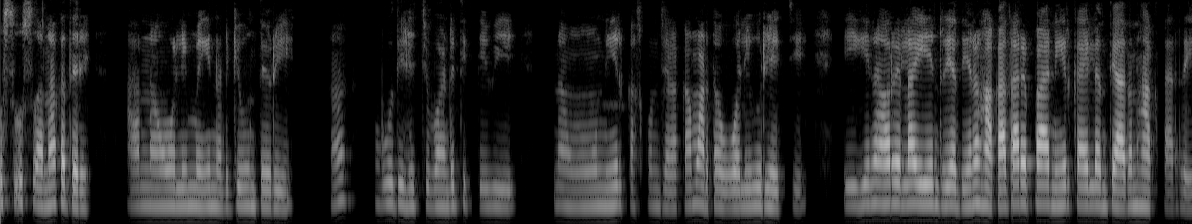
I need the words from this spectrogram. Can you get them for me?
ಉಸ್ ಉಸ್ ಅನ್ನಕತ್ತೀರಿ ನಾವು ಒಲೆ ಮ್ಯಾಗಿನ ಅಡುಗೆ ರೀ ಹಾಂ ಬೂದಿ ಹೆಚ್ಚು ಬಾಂಡೆ ತಿಕ್ತೀವಿ. ನಾವು ನೀರು ಕಾಸ್ಕೊಂಡು ಜಳಕ ಮಾಡ್ತಾವೆ ಒಲೆ ಉರಿ ಹಚ್ಚಿ. ಈಗಿನವರೆಲ್ಲ ಏನು ರೀ ಅದೇನೋ ಹಾಕತಾರಪ್ಪ, ನೀರು ಕಾಯಿಲ್ಲಂತೆ ಅದನ್ನು ಹಾಕ್ತಾರೆ ರೀ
